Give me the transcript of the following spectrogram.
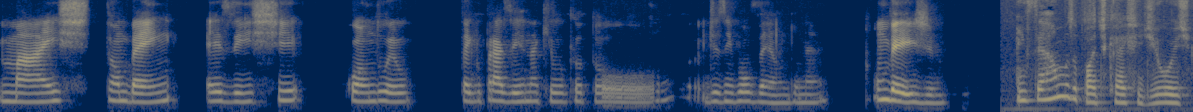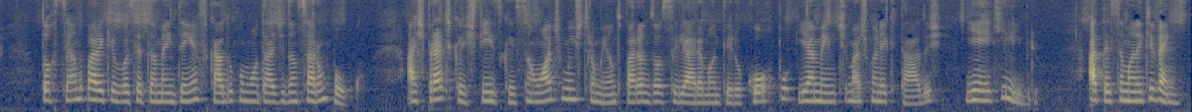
mas também existe quando eu tenho prazer naquilo que eu estou desenvolvendo, né? Um beijo. Encerramos o podcast de hoje torcendo para que você também tenha ficado com vontade de dançar um pouco. As práticas físicas são um ótimo instrumento para nos auxiliar a manter o corpo e a mente mais conectados e em equilíbrio. Até semana que vem!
